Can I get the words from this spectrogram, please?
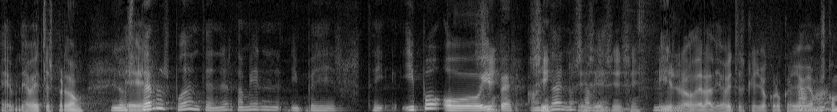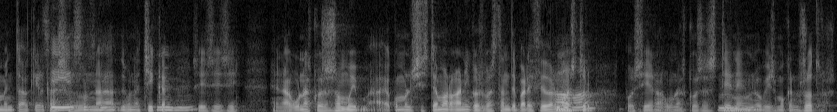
eh, diabetes, perdón. ¿Los eh, perros pueden tener también hiper, hipo o hiper? sí, no sí, sí, sí, Y lo de la diabetes, que yo creo que ya habíamos comentado aquí el caso de, una, de una chica. Sí, sí, sí. En algunas cosas son muy... Como el sistema orgánico es bastante parecido al nuestro, pues sí, en algunas cosas tienen lo mismo que nosotros.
